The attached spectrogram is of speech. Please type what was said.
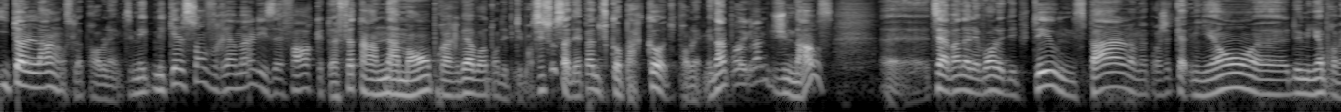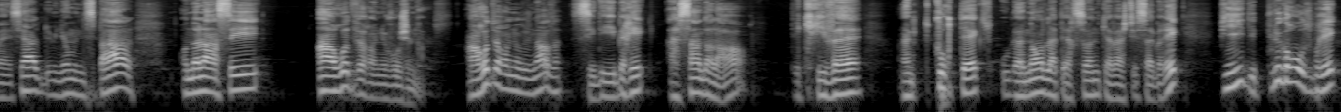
ils te lancent le problème. Mais, quels sont vraiment les efforts que tu as faits en amont pour arriver à avoir ton député? Bon, c'est sûr, ça dépend du cas par cas du problème. Mais dans le programme du gymnase, euh, avant d'aller voir le député ou municipal, on a un projet de 4 millions, euh, 2 millions provincial, 2 millions municipal. On a lancé En route vers un nouveau gymnase. En route vers un nouveau gymnase, c'est des briques à 100 Tu écrivais un court texte ou le nom de la personne qui avait acheté sa brique, des plus grosses briques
